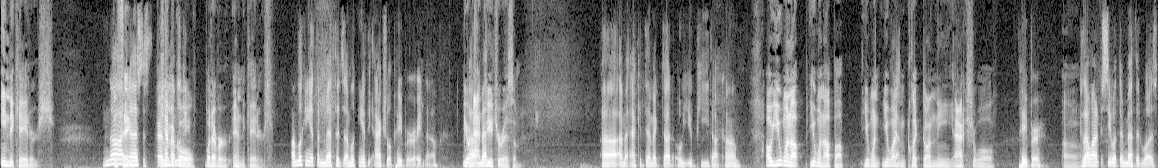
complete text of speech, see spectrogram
indicators, Not same necessarily. Chemical whatever indicators. I'm looking at the methods. I'm looking at the actual paper right now. You're Uh, at meth- futurism. Uh, I'm at academic.oup.com. Oh, you went up. You went up. Up. You went. You went and clicked on the actual. paper Uh, because I wanted to see what their method was.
